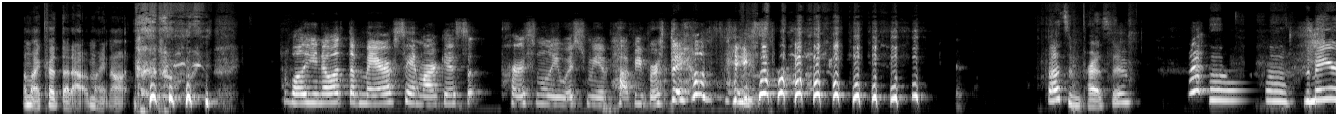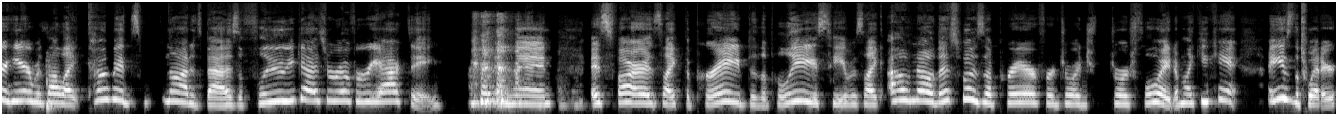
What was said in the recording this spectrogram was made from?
I might cut that out. I might not. Well, you know what? The mayor of San Marcos personally wished me a happy birthday on Facebook. That's impressive. Uh, uh, the mayor here was all like, COVID's not as bad as the flu. You guys are overreacting. And then as far as like the parade to the police, he was like, "Oh no, this was a prayer for George George Floyd." I'm like, "You can't." I use the Twitter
